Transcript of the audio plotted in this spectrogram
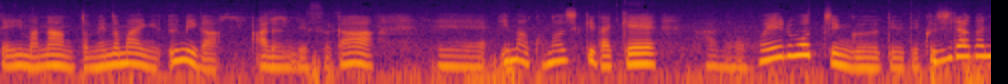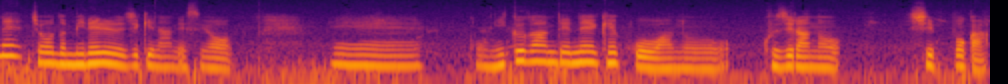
で今なんと目の前に海があるんですが、えー、今この時期だけあのホエールウォッチングって言ってクジラがねちょうど見れる時期なんですよ。えー、こう肉眼でね結構あのクジラの尻尾が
